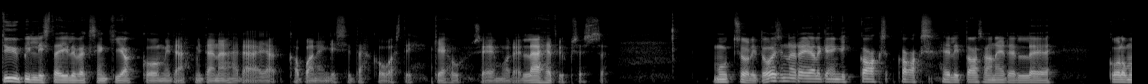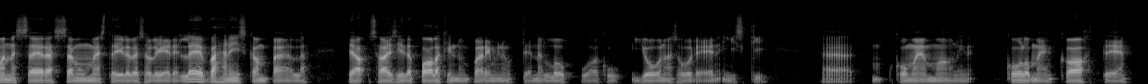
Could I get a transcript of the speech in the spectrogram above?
tyypillistä Ilveksen kiekkoa, mitä, mitä nähdään, ja Kapanenkin sitä kovasti kehu Seemoiden lähetyksessä. Mutta se oli toisen erän jälkeenkin 2-2, eli tasan edelleen. Kolmannessa erässä mun mielestä Ilves oli edelleen vähän iskan päällä, ja sai siitä palkinnon pari minuuttia ennen loppua, kun Joonas Odeen iski ää, maalin kolmeen kahteen.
